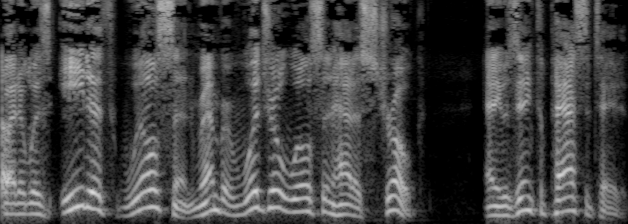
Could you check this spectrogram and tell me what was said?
but it was Edith Wilson. Remember, Woodrow Wilson had a stroke, and he was incapacitated,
